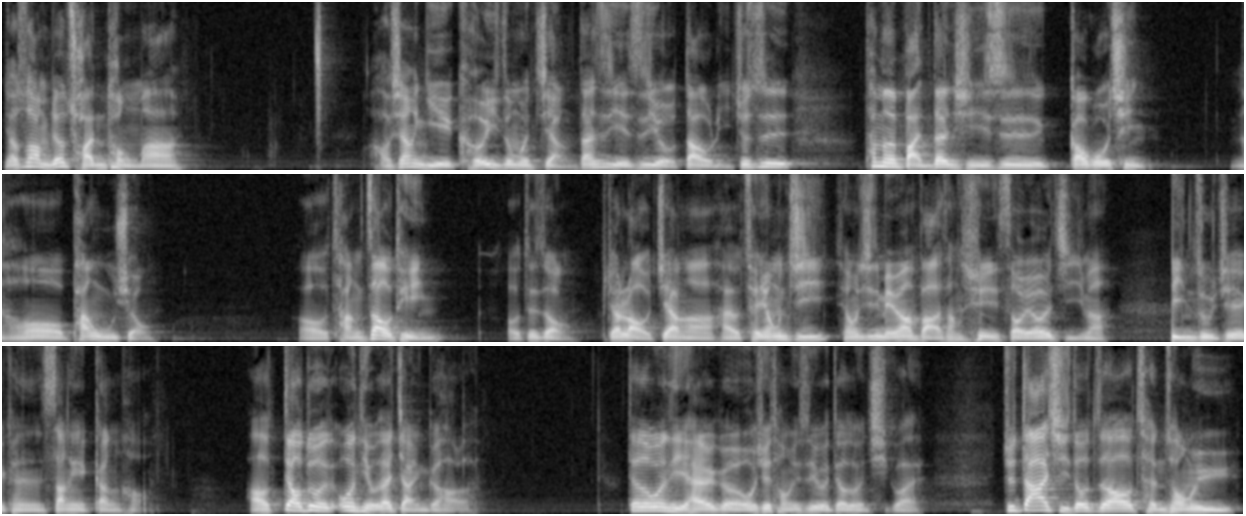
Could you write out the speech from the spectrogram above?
你要说他们比较传统吗？好像也可以这么讲，但是也是有道理。就是他们的板凳其实是高国庆，然后潘武雄，哦，常兆廷，哦，这种比较老将啊，还有陈庸基，陈庸基没办法上去手游级嘛。林主角可能伤也刚好。好，调度的问题我再讲一个好了。调度问题还有一个，我觉得统一是有个调度很奇怪，就大家其实都知道陈崇宇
